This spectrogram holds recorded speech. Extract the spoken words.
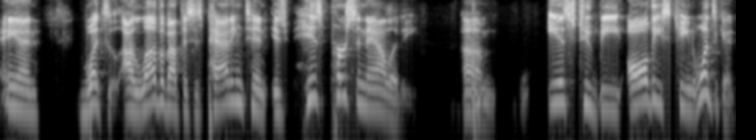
And what's I love about this is Paddington is his personality um, is to be all these kingdom. Once again,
